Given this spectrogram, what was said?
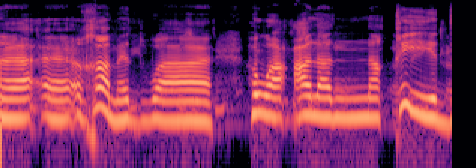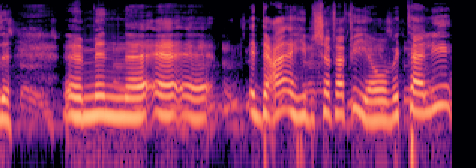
آه، غامض وهو على النقيض من إدعائه بالشفافيه وبالتالي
